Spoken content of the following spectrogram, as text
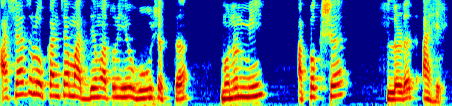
अशाच लोकांच्या माध्यमातून हे होऊ शकतं म्हणून मी अपक्ष लढत आहे.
